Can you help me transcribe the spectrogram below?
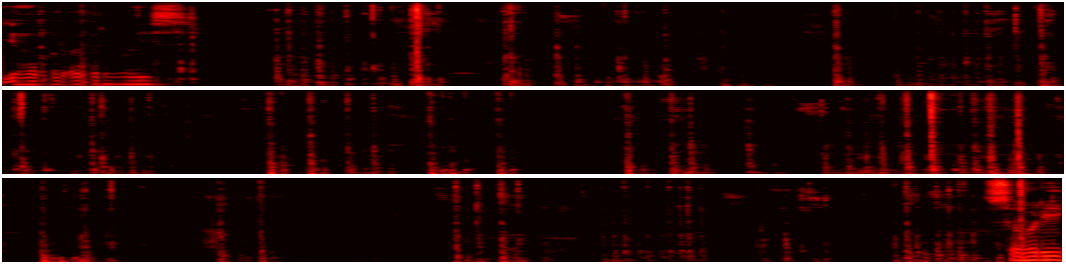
यहाँ पर otherwise sorry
